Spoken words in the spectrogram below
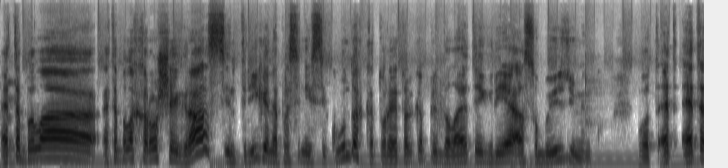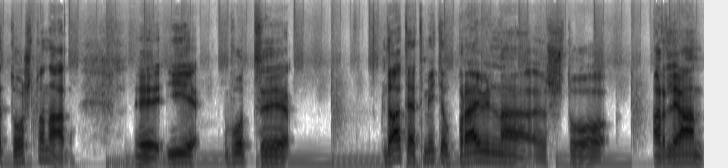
это была, это была хорошая игра с интригой на последних секундах, которая только придала этой игре особую изюминку. Вот это, это то, что надо. Э, и вот, э, да, ты отметил правильно, что Орлеан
